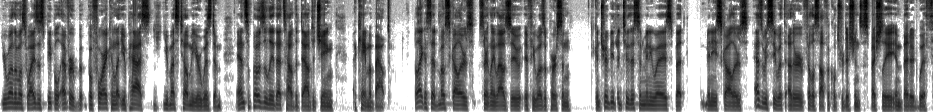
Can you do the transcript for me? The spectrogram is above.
you're one of the most wisest people ever. But before I can let you pass, you must tell me your wisdom." And supposedly that's how the Tao Te Ching came about. But like I said, most scholars, certainly Lao Tzu, if he was a person, contributed to this in many ways. But many scholars, as we see with other philosophical traditions, especially embedded with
